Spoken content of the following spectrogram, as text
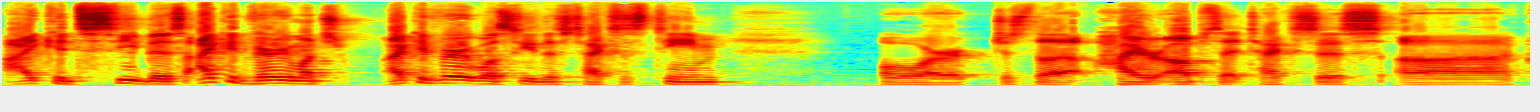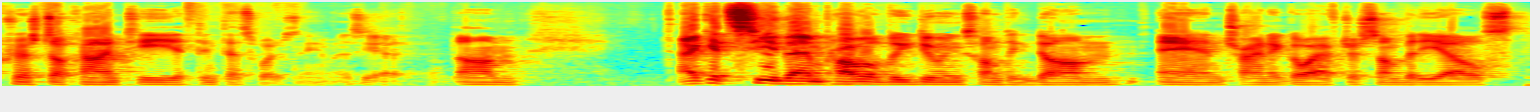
I could see this. I could very much. I could very well see this Texas team, or just the higher ups at Texas. Uh, Chris Del Conte, I think that's what his name is. Yeah. Um, I could see them probably doing something dumb and trying to go after somebody else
